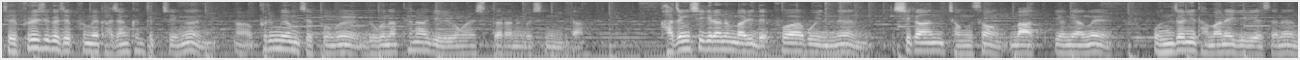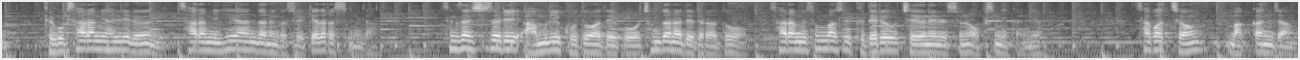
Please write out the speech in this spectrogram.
저희 프레시그 제품의 가장 큰 특징은 어, 프리미엄 제품을 누구나 편하게 이용할 수 있다는 것입니다. 가정식이라는 말이 내포하고 있는 시간, 정성, 맛, 영양을 온전히 담아내기 위해서는 결국 사람이 할 일은 사람이 해야 한다는 것을 깨달았습니다. 생산 시설이 아무리 고도화되고 첨단화되더라도 사람의 손맛을 그대로 재현해낼 수는 없으니까요. 사과청, 맛간장,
